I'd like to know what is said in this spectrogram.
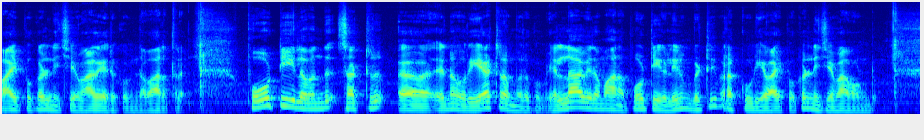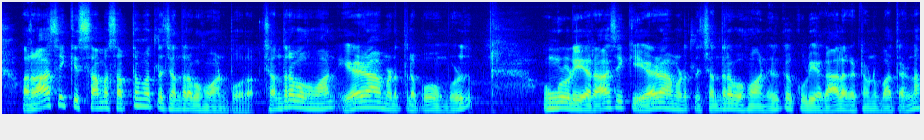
வாய்ப்புகள் நிச்சயமாக இருக்கும் இந்த வாரத்தில். போட்டியில் வந்து சற்று என்ன ஒரு ஏற்றம் இருக்கும். எல்லா விதமான போட்டிகளிலும் வெற்றி பெறக்கூடிய வாய்ப்புகள் நிச்சயமாக உண்டு. ராசிக்கு சம சப்தமத்தில் சந்திர பகவான் போகிறார் சந்திர பகவான் ஏழாம் இடத்துல போகும்பொழுது உங்களுடைய ராசிக்கு ஏழாம் இடத்துல சந்திர பகவான் இருக்கக்கூடிய காலகட்டம்னு பார்த்தோம்னா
